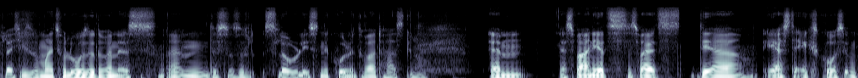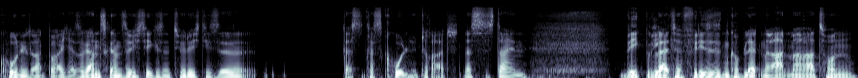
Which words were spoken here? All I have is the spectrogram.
vielleicht Isomaltolose drin ist, ähm, dass du so slow releasende Kohlenhydrat hast. Genau. Ähm, es waren jetzt, das war jetzt der erste Exkurs im Kohlenhydratbereich. Also ganz, ganz wichtig ist natürlich diese, das, das Kohlenhydrat. Das ist dein Wegbegleiter für diesen kompletten Radmarathon.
